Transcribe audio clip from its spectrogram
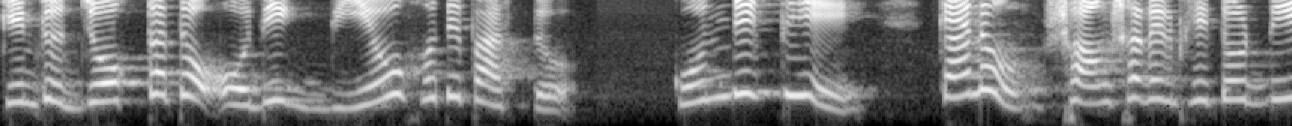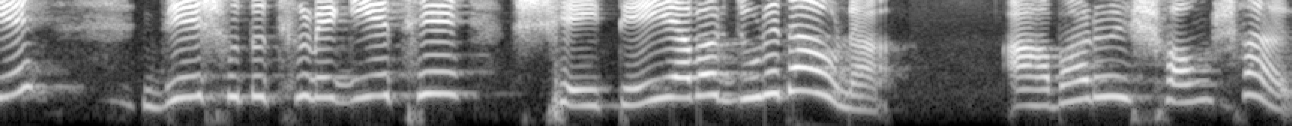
কিন্তু যোগটা তো ওদিক দিয়েও হতে পারত। কোন দিক দিয়ে? কেন সংসারের ভেতর দিয়ে? যে সুতো ছিঁড়ে গিয়েছে, সেইটেই আবার জুড়ে দাও না। আবার ওই সংসার।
